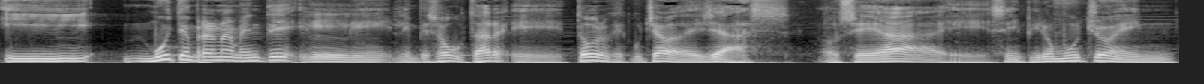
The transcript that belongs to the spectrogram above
Y muy tempranamente le, empezó a gustar eh, todo lo que escuchaba de jazz. O sea, eh, se inspiró mucho en,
